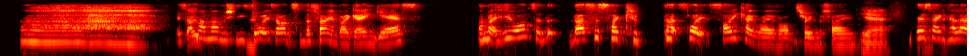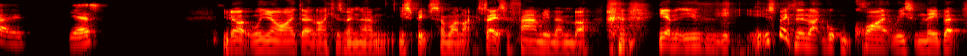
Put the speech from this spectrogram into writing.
it's Go- my mum? She used to always answer the phone by going yes. I'm like, who answered that? That's a psycho. That's like psycho way of answering the phone. Yeah, They're saying hello. Yes. you know, well, you know, what I don't like is when um, you speak to someone like, say, it's a family member. yeah, haven't you, you you spoken to them like qu- quiet recently, but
